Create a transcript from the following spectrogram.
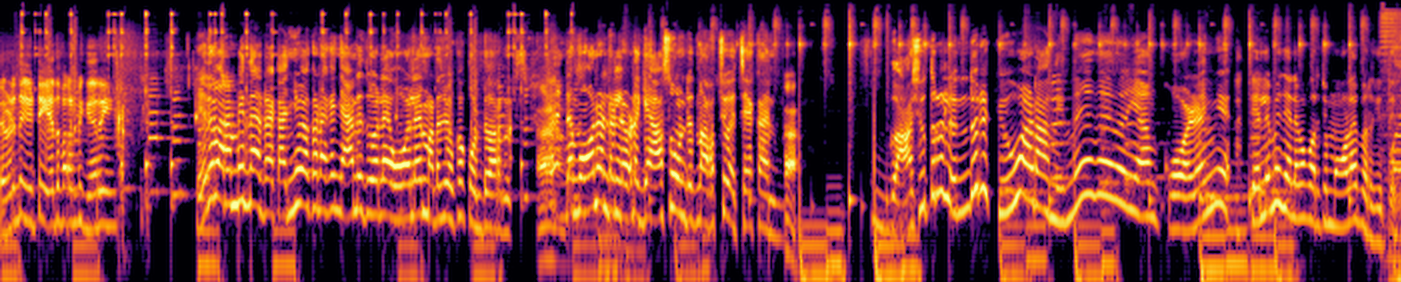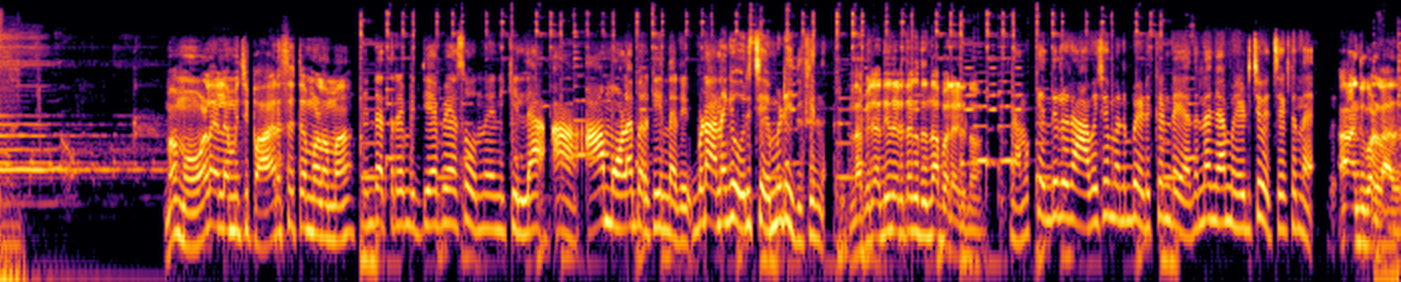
എവിടുന്ന് കിട്ടി? ഏത് പറമ്പിൽ കേറി? ഏത് പറമ്പിന്നാട്ടാ കഞ്ഞി വെക്കണൊക്കെ ഞാൻ ഇതുപോലെ ഓലയും മടലും ഒക്കെ കൊണ്ടുവരണം? എന്റെ മോനുണ്ടല്ലോ ഇവിടെ ഗ്യാസ് കൊണ്ട് നിറച്ചു വെച്ചേക്കാൻ. ആശുപത്രിയിൽ എന്തൊരു ക്യൂ ആടാ. നിന്ന് നിന്ന് ഞാൻ കുഴഞ്ഞ്. ചെല്ലുമ്പോ ചെല്ലുമ്പോ കുറച്ച് മോളെ പെറുകിട്ട് അമ്മ മോളെ അല്ല അമ്മച്ചി പാരസെറ്റമോൾ അമ്മ. നിന്റെ അത്രയും വിദ്യാഭ്യാസം ഒന്നും എനിക്കില്ല. ആ ആ മോളെ പെറുക്കി തരും. ഇവിടെ ആണെങ്കിൽ ഒരു ചെമിടി ഇരിക്കുന്നു. എന്നാ പിന്നെ അതിൽ നിന്ന് എടുത്തൊക്കെ തിന്നാ പോലായിരുന്നോ? നമുക്ക് എന്തെങ്കിലും ഒരു ആവശ്യം വരുമ്പോ എടുക്കണ്ടേ? അതിനാ ഞാൻ മേടിച്ചു വെച്ചേക്കുന്നേ. ആ അത് കൊള്ളാത്.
